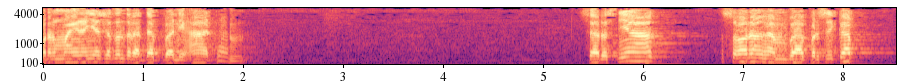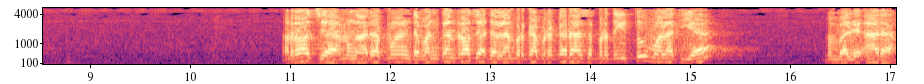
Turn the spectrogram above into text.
Permainannya syaitan terhadap Bani Adam. Seharusnya seorang hamba bersikap roja mengharap mengedepankan roja dalam perkara-perkara seperti itu malah dia membalik arah.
